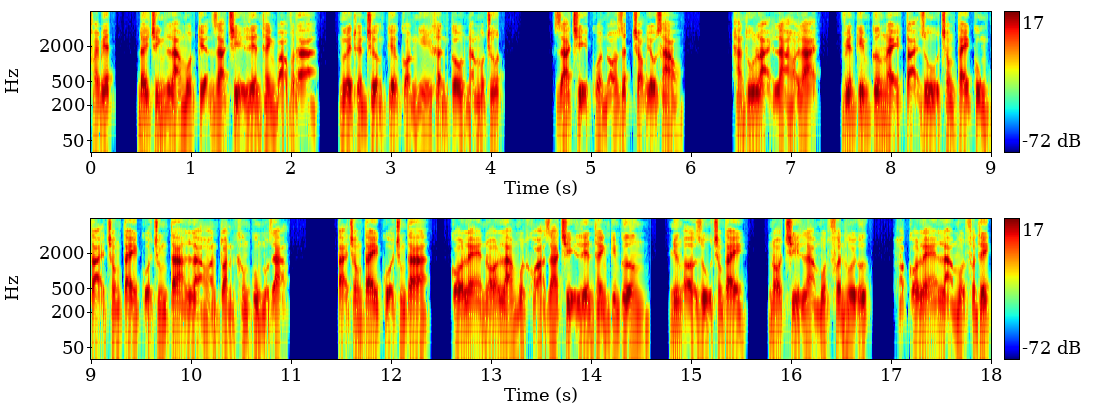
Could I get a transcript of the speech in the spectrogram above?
Phải biết đây chính là một kiện giá trị liên thành bảo vật ta người thuyền trưởng kia còn nghĩ khẩn cầu nắm một chút. Giá trị của nó rất trọng yếu sao? Hàn thu lại là hỏi lại viên kim cương này tại dù trong tay cùng tại trong tay của chúng ta là hoàn toàn không cùng một dạng. Tại trong tay của chúng ta, có lẽ nó là một khoả giá trị liên thành kim cương, nhưng ở dù trong tay, nó chỉ là một phần hồi ức, hoặc có lẽ là một phần thích.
